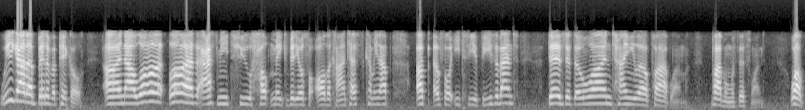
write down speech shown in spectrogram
we got a bit of a pickle. Uh, now Lula, Laura has asked me to help make videos for all the contests coming up, up for each Thieves event. There's just a one tiny little problem, problem with this one. Well,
